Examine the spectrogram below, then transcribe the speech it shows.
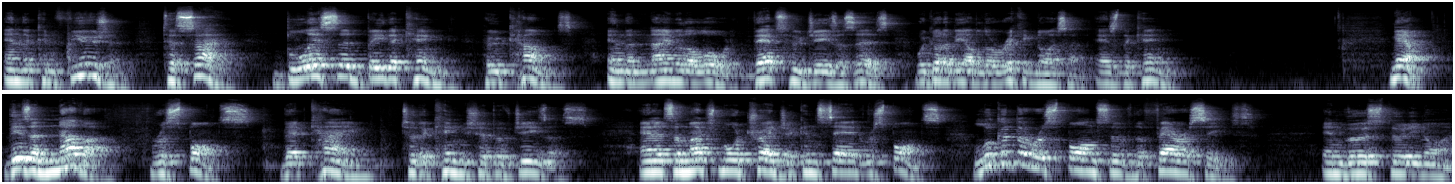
and the confusion, to say, Blessed be the King who comes in the name of the Lord. That's who Jesus is. We've got to be able to recognize Him as the King. Now, there's another response that came to the kingship of Jesus, and it's a much more tragic and sad response. Look at the response of the Pharisees in verse 39.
